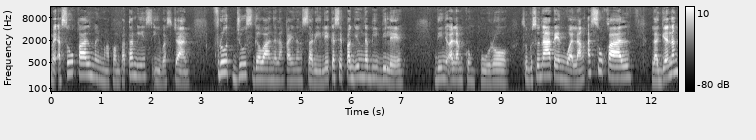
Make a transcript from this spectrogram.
may asukal, may mga pampatamis, iwas dyan. Fruit juice, gawa na lang kayo ng sarili. Kasi pag yung nabibili, di nyo alam kung puro. So, gusto natin walang asukal, lagyan ng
